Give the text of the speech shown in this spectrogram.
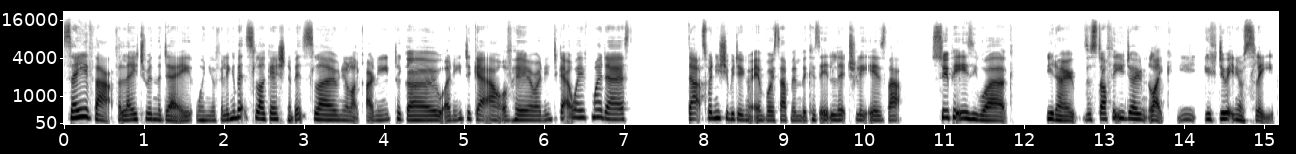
Save that for later in the day when you're feeling a bit sluggish and a bit slow and you're like, I need to go. I need to get out of here. I need to get away from my desk. That's when you should be doing your invoice admin because it literally is that super easy work. You know, the stuff that you don't like, you, you can do it in your sleep.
